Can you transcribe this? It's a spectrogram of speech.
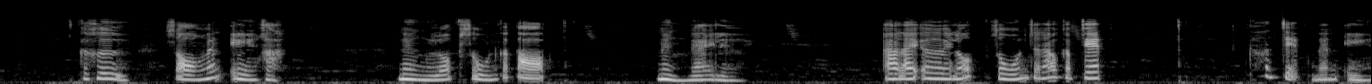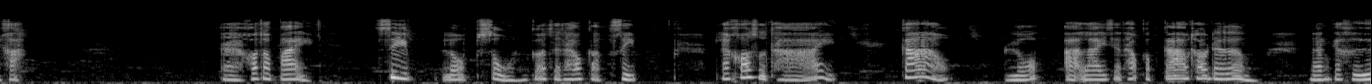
2 ก็คือ 2 นั่นเองค่ะ 1ลบศูนย์ก็ตอบ 1 ได้เลย อะไรเอ่ยลบศูนย์จะเท่ากับ 7 ก็ 7 นั่นเองค่ะ อ่า ข้อต่อไป 10ลบศูนย์ก็จะเท่ากับ 10 และข้อสุดท้าย 9 ลบอะไรจะเท่ากับ 9 เท่าเดิม นั่นก็คือ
